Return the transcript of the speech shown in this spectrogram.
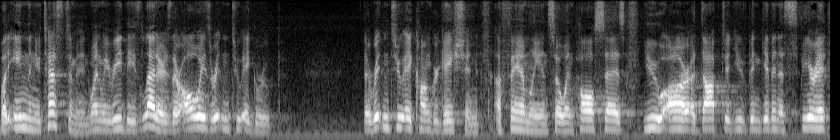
But in the New Testament, when we read these letters, they're always written to a group. They're written to a congregation, a family. And so when Paul says, You are adopted, you've been given a spirit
